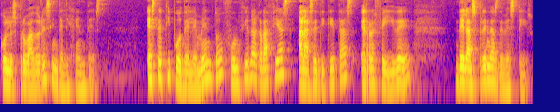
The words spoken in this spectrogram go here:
con los probadores inteligentes. Este tipo de elemento funciona gracias a las etiquetas RFID de las prendas de vestir.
